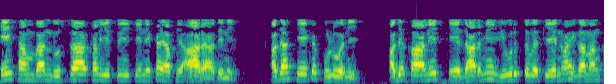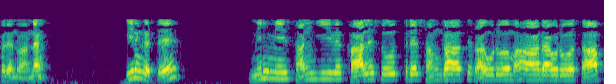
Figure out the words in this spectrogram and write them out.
ඒ සම්බන්ධ උත්සාහ කළ යුතුයි කියන එකයි අපි ආරාධනෙ. අදත් ඒක පුළුවනි. අද කාලෙත් මේ ධර්මයේ විවෘතව තියෙනවා ගමන් කරනවා නම්. ඊළඟට මෙහි මේ සංජීව කාල සූත්‍ර සංඝාත රෞරව මහා රෞරව තාප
